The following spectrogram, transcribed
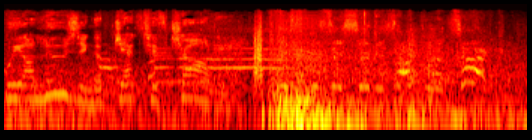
We are losing objective Charlie. This position is under attack!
